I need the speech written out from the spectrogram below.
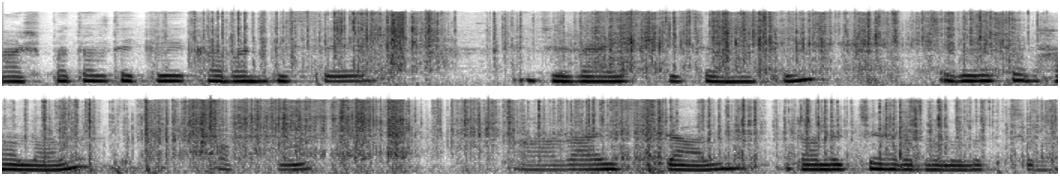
হাসপাতাল থেকে খাবার দিচ্ছে যে রাইস দিচ্ছে আমাকে। এগুলো সব হালাল, অফকোর্স। আর রাইস ডাল, ডালের চেহারা ভালো লাগছে না।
